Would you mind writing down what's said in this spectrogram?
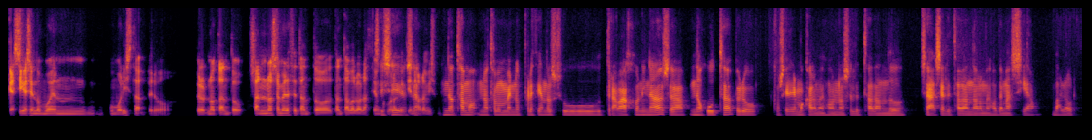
Que sigue siendo un buen humorista, pero, pero no tanto. O sea, no se merece tanto, tanta valoración Sí, como sí, la que tiene sea, ahora mismo. No estamos, no estamos menospreciando su trabajo ni nada, o sea, nos gusta, pero consideremos que a lo mejor no se le está dando, o sea, se le está dando a lo mejor demasiado valor.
